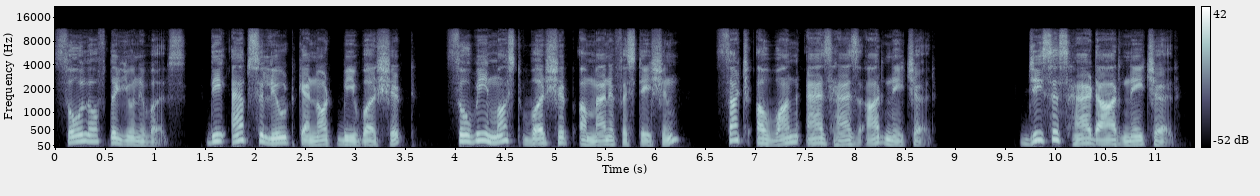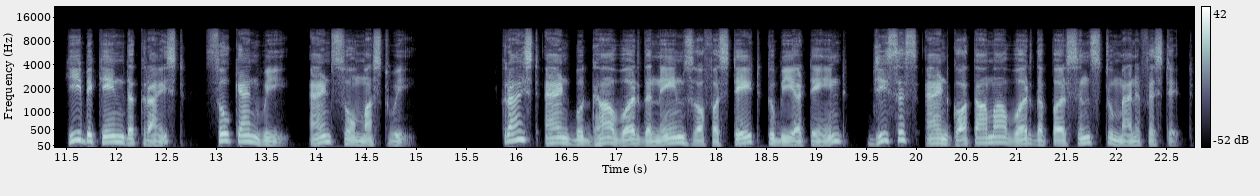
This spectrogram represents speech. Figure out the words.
soul of the universe. The Absolute cannot be worshipped, so we must worship a manifestation, such a one as has our nature. Jesus had our nature, he became the Christ, so can we. and so must we. Christ and Buddha were the names of a state to be attained, Jesus and Gautama were the persons to manifest it.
